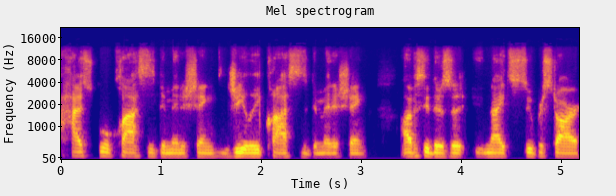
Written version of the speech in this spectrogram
high school classes diminishing, G League classes diminishing? Obviously, there's a Knights superstar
